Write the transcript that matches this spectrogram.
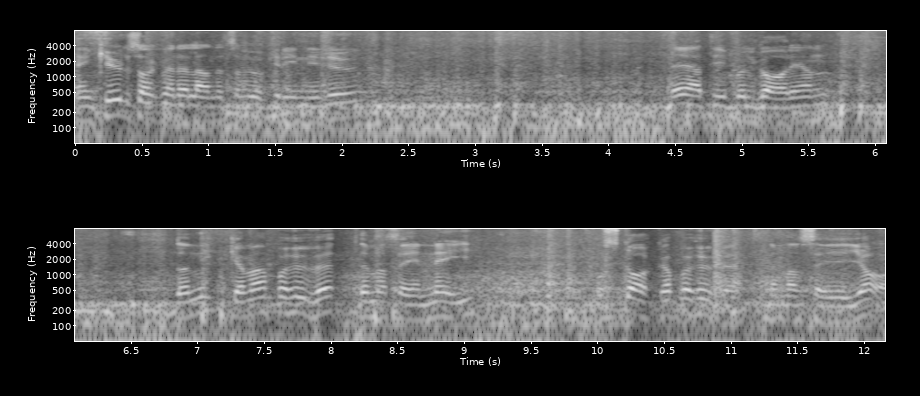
En kul sak med det landet som vi åker in i nu. Det är att i Bulgarien. Då nickar man på huvudet när man säger nej. Och skakar på huvudet när man säger ja.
